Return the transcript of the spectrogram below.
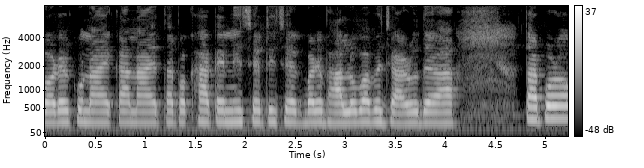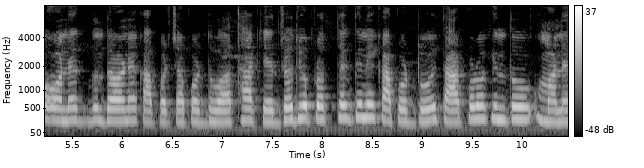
ঘরের কোনায় কানায়, তারপর খাটের নিচে টিচে একবারে ভালোভাবে ঝাড়ু দেওয়া তারপরও অনেক ধরনের কাপড় চাপড় ধোয়া থাকে। যদিও প্রত্যেক দিনই কাপড় ধোয় তারপরও কিন্তু মানে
